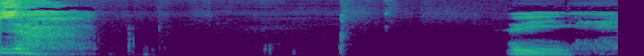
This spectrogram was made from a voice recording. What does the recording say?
いしょ。はい。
